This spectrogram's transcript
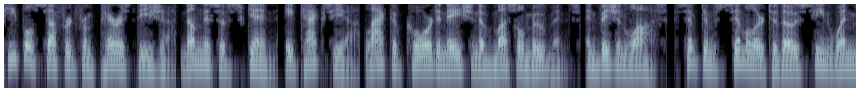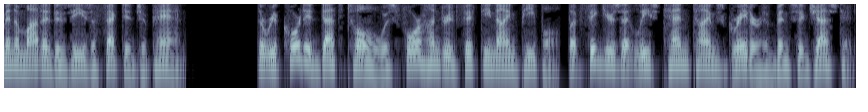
People suffered from paresthesia numbness of skin, ataxia lack of coordination of muscle movements and vision loss, symptoms similar to those seen when Minamata disease affected Japan. The recorded death toll was 459 people, but figures at least 10 times greater have been suggested.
